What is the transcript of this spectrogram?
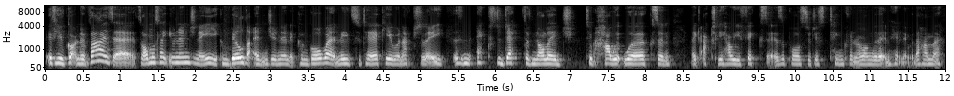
If you've got an advisor, it's almost like you're an engineer. You can build that engine, and it can go where it needs to take you, and actually there's an extra depth of knowledge to how it works and like actually how you fix it as opposed to just tinkering along with it and hitting it with a hammer.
